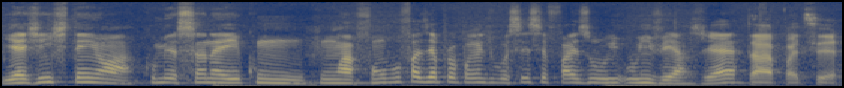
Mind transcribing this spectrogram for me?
E a gente tem, ó, começando aí com, com o Lafon, vou fazer a propaganda de você, você faz o, o inverso, já é? Tá, pode ser.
